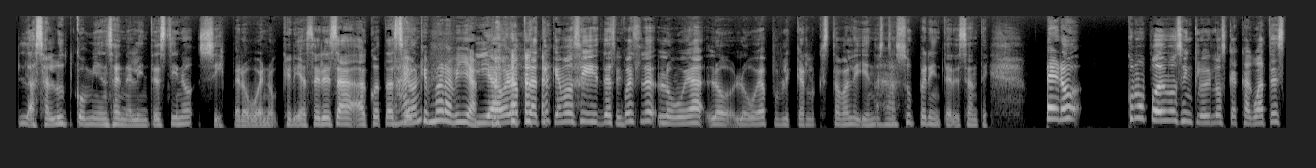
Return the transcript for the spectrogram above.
la salud comienza en el intestino, sí, pero bueno, quería hacer esa acotación. ¡Ay, qué maravilla! Y ahora platiquemos, sí, después Lo, voy a, lo, voy a publicar, lo que estaba leyendo, está súper interesante. Pero, ¿cómo podemos incluir los cacahuates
